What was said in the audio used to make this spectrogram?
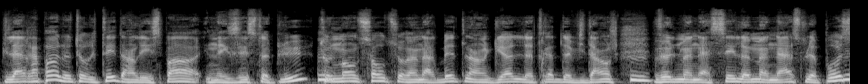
Puis le rapport à l'autorité dans les sports, il n'existe plus. Tout le monde saute sur un arbitre, l'engueule, le traite de vidange, veut le menacer, le menace, le pousse.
